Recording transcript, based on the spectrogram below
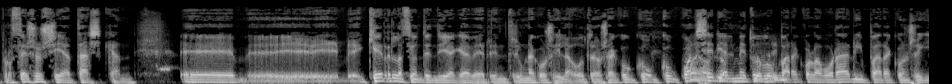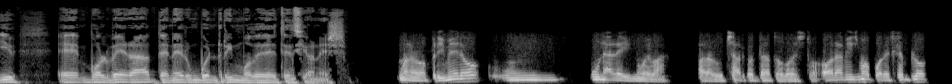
procesos se atascan. ¿Qué relación tendría que haber entre una cosa y la otra? O sea, ¿cuál sería el método para colaborar y para conseguir volver a tener un buen ritmo de detenciones? Bueno, lo primero, una ley nueva para luchar contra todo esto. Ahora mismo, por ejemplo,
